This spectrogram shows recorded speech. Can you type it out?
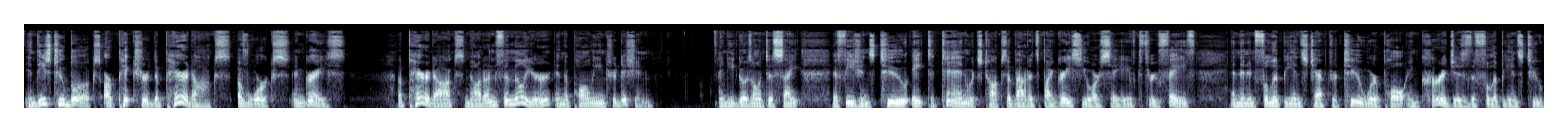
In these two books are pictured the paradox of works and grace, a paradox not unfamiliar in the Pauline tradition. And he goes on to cite Ephesians 2 8 to 10, which talks about it's by grace you are saved through faith, And then in Philippians chapter 2, where Paul encourages the Philippians to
